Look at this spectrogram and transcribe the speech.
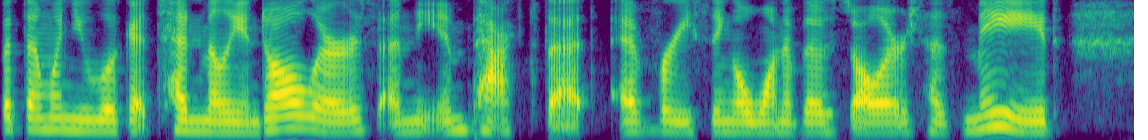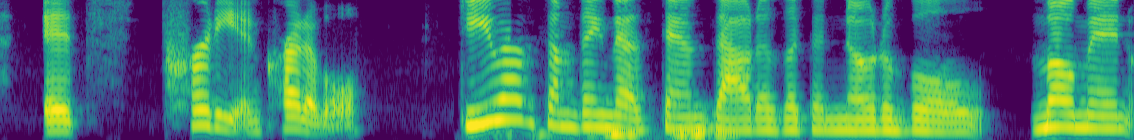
But then when you look at 10 million dollars and the impact that every single one of those dollars has made, it's pretty incredible. Do you have something that stands out as like a notable moment.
